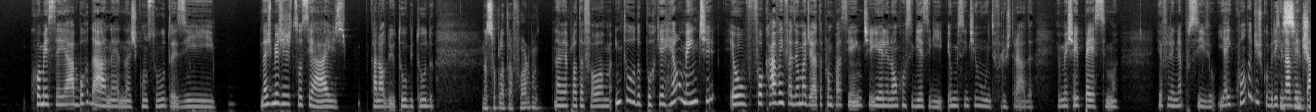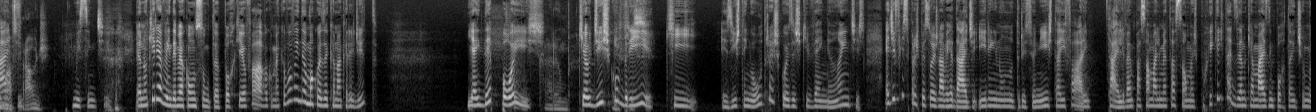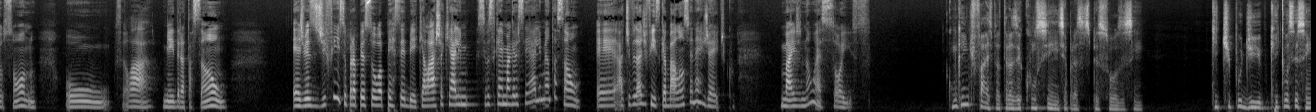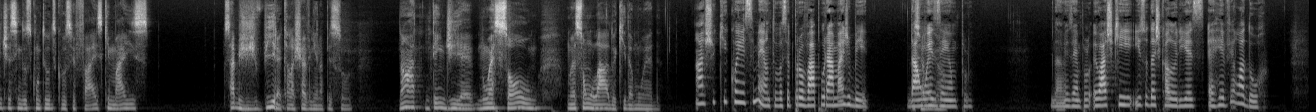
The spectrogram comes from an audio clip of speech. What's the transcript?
comecei a abordar, né, nas consultas e nas minhas redes sociais, canal do YouTube, tudo, Na sua plataforma, na minha plataforma, em tudo, porque realmente eu focava em fazer uma dieta para um paciente e ele não conseguia seguir. Eu me senti muito frustrada. Eu me achei péssima. E eu falei, não é possível. E aí, quando eu descobri que, você na sentiu uma verdade. fraude? Me senti. Eu não queria vender minha consulta, porque eu falava, como é que eu vou vender uma coisa que eu não acredito? E aí depois Caramba. que eu descobri Difícil. que existem outras coisas que vêm antes, é difícil para as pessoas, na verdade, irem num nutricionista e falarem, tá, ele vai me passar uma alimentação, mas por que, que ele tá dizendo que é mais importante o meu sono? Ou, sei lá, minha hidratação? É às vezes difícil para a pessoa perceber que ela acha que a se você quer emagrecer é alimentação, é atividade física, é balanço energético. Mas não é só isso. Como que a gente faz pra trazer consciência pra essas pessoas, assim? Que tipo de. O que, que você sente, assim, dos conteúdos que você faz que mais. Sabe, vira aquela chavinha na pessoa? Não, ah, entendi. É, não, é só um, não é só um lado aqui da moeda. Acho que conhecimento, você provar por A mais B. Dar Isso é um legal. exemplo. Dar um exemplo. Eu acho que isso das calorias é revelador.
